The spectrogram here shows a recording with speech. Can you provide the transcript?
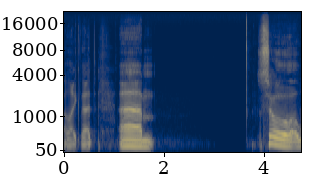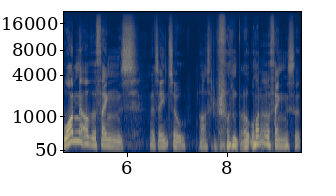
I like that. Um, so one of the things this ain't so positive for fun, but one of the things that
